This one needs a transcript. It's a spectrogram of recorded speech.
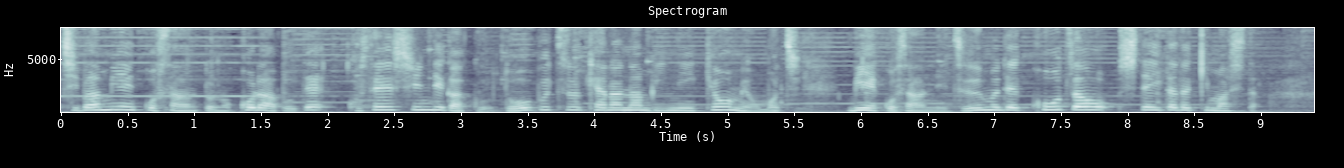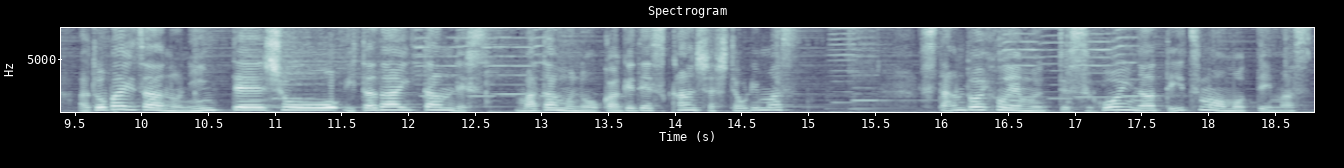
千葉美恵子さんとのコラボで個性心理学動物キャラナビに興味を持ち美恵子さんに Zoom で講座をしていただきました。アドバイザーの認定証をいただいたんです。マダムのおかげです。感謝しております。スタンド FM ってすごいなっていつも思っています。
